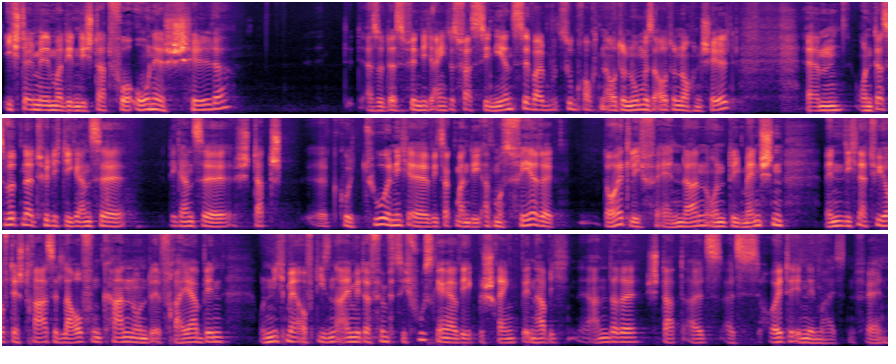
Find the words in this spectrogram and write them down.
Ich stelle mir immer die Stadt vor ohne Schilder. Also das finde ich eigentlich das Faszinierendste, weil wozu braucht ein autonomes Auto noch ein Schild? Ähm, und das wird natürlich die ganze, die ganze Stadtkultur nicht, äh, wie sagt man, die Atmosphäre deutlich verändern und die Menschen, wenn ich natürlich auf der Straße laufen kann und äh, freier bin, und nicht mehr auf diesen 1,50 Meter Fußgängerweg beschränkt bin, habe ich eine andere Stadt als, als heute in den meisten Fällen.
